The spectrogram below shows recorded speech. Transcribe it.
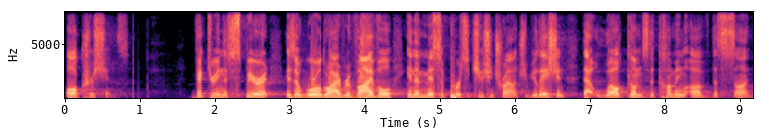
all Christians. Victory in the Spirit is a worldwide revival in the midst of persecution, trial, and tribulation that welcomes the coming of the Son.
